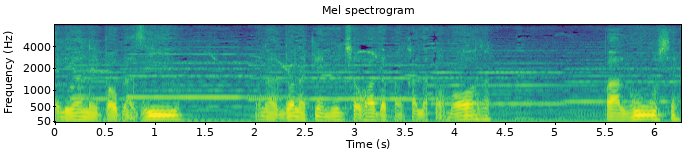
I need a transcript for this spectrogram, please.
Eliana para o Brasil. Dona, Dona Clemilde Sorroda da Pancada Formosa, para a Lúcia,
